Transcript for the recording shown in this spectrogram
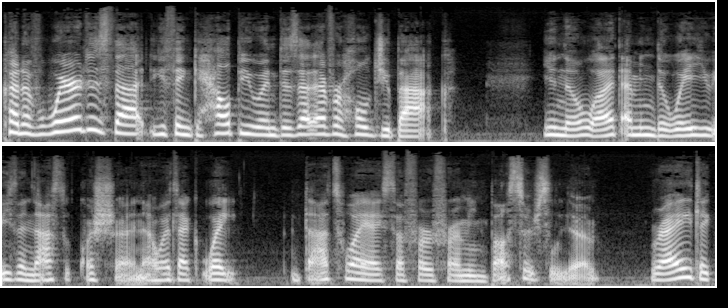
Kind of where does that you think help you and does that ever hold you back? You know what? I mean the way you even asked the question, I was like, well, that's why I suffer from imposter syndrome, right? Like,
